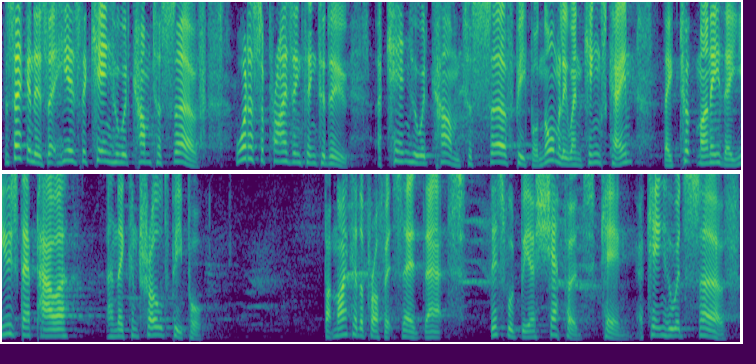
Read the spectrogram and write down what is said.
The second is that he is the king who would come to serve. What a surprising thing to do. A king who would come to serve people. Normally, when kings came, they took money, they used their power, and they controlled people. But Micah the prophet said that this would be a shepherd king, a king who would serve.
